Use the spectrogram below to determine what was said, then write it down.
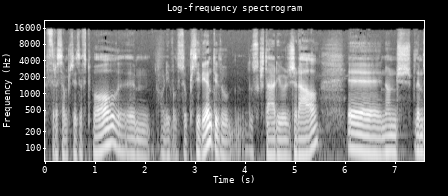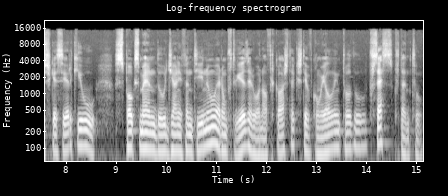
a Federação Portuguesa de Futebol, ao nível do seu presidente e do, do secretário-geral. Não nos podemos esquecer que o spokesman do Gianni Infantino era um português, era o Onofre Costa, que esteve com ele em todo o processo. Portanto,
